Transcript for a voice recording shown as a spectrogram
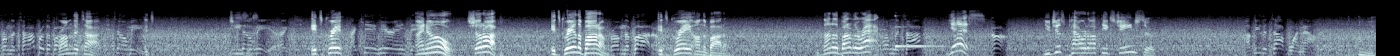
from the top or the bottom? From the top. You tell me. It's you Jesus. tell me. I, It's gray. I can't hear anything. I know. Shut up. It's gray on the bottom. From the bottom. It's gray on the bottom. It's not on the bottom of the rack. from the top? Yes. Oh, You just powered off the exchange sir. I'll do the top one now. Oh my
